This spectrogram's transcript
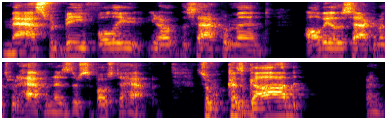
mass would be fully you know the sacrament all the other sacraments would happen as they're supposed to happen. So because god and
